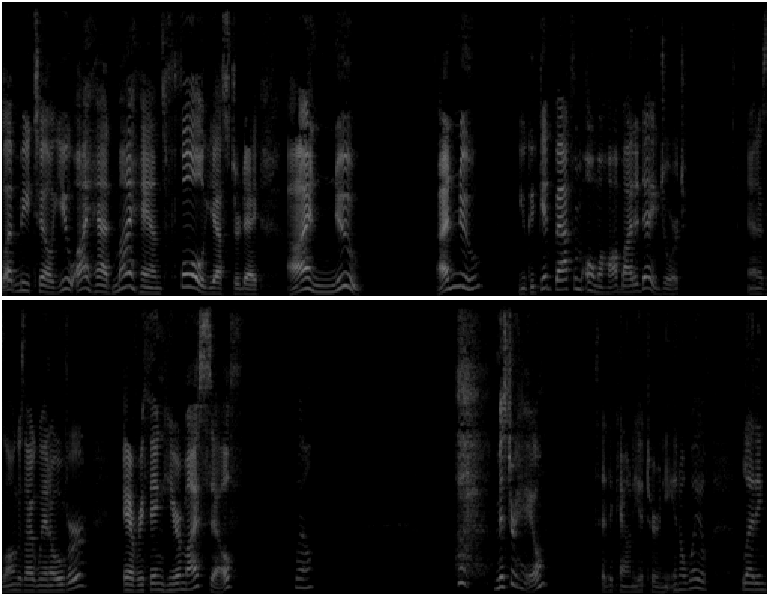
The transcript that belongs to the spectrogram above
let me tell you, I had my hands full yesterday. I knew, I knew you could get back from Omaha by today, George. And as long as I went over everything here myself. Well, Mr. Hale, said the county attorney, in a way of letting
